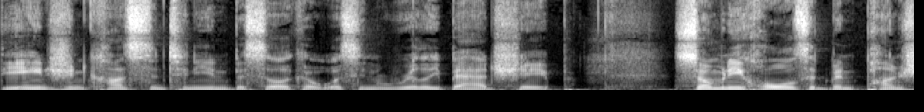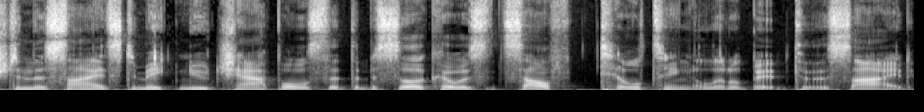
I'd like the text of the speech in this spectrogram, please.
the ancient Constantinian basilica was in really bad shape. So many holes had been punched in the sides to make new chapels that the basilica was itself tilting a little bit to the side.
